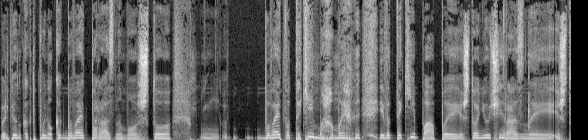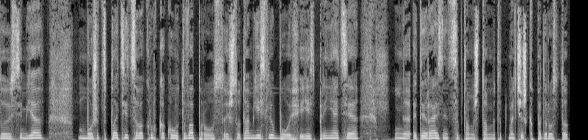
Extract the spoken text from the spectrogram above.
ребенок как-то понял, как бывает по-разному, что бывают вот такие мамы и вот такие папы, что они очень разные, и что семья может сплотиться вокруг какого-то вопроса, и что там есть любовь, и есть принятие этой разницы, потому что там этот мальчишка-подросток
